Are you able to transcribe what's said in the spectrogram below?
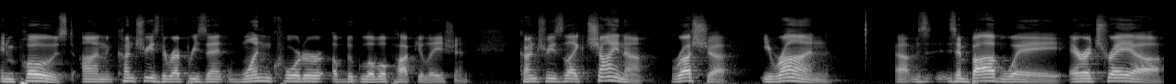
imposed on countries that represent one quarter of the global population. Countries like China, Russia, Iran, uh, Zimbabwe, Eritrea,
